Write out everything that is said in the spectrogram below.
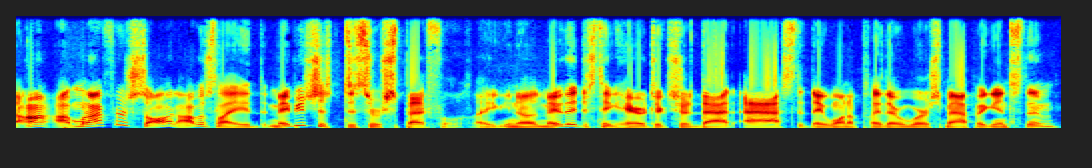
I, I- when I first saw it, I was like, maybe it's just disrespectful. Like, you know, maybe they just think heretics are that ass that they want to play their worst map against them.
